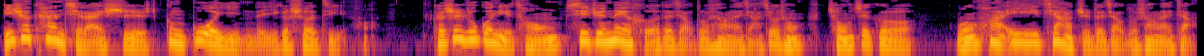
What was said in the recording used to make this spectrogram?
的确看起来是更过瘾的一个设计哈。可是如果你从戏剧内核的角度上来讲，就从从这个文化意义价值的角度上来讲。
